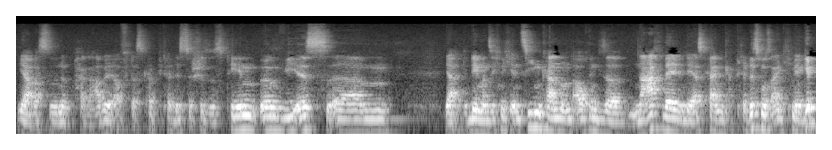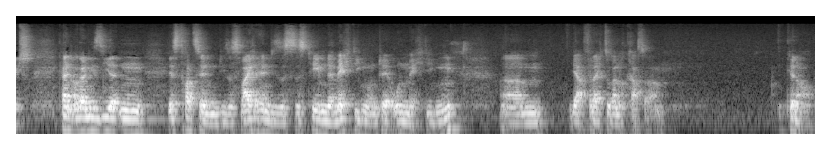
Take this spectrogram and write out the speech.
ja, was so eine Parabel auf das kapitalistische System irgendwie ist, ähm, ja, dem man sich nicht entziehen kann und auch in dieser Nachwelt, in der es keinen Kapitalismus eigentlich mehr gibt, keinen organisierten, ist trotzdem dieses weiterhin dieses System der Mächtigen und der Ohnmächtigen. Ähm, ja, vielleicht sogar noch krasser. Genau.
